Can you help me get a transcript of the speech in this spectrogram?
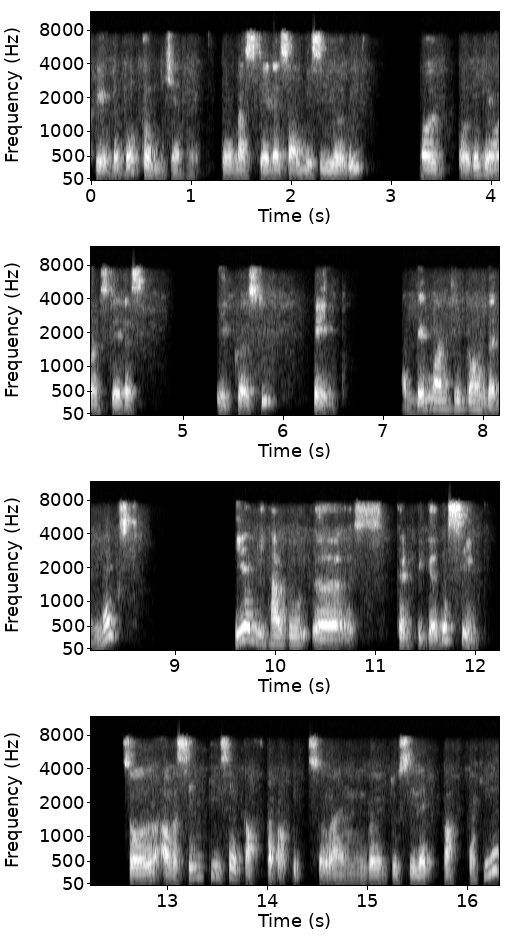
created the condition here. Payment status IBCOD or, or the payment status equals to paid. And then I'm click on the next. Here we have to uh, configure the sink. So our sink is a Kafka topic. So I'm going to select Kafka here.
